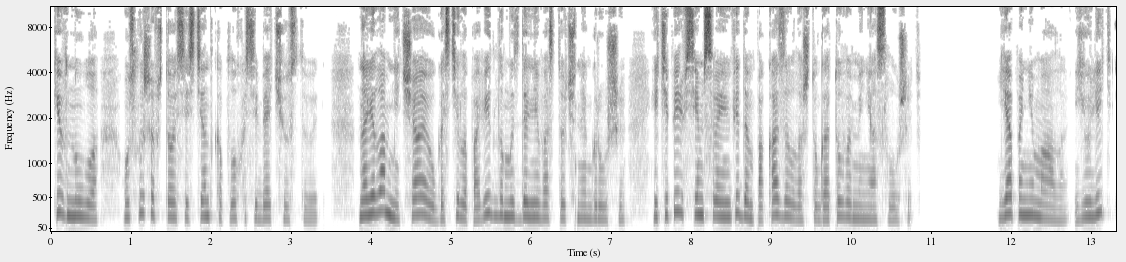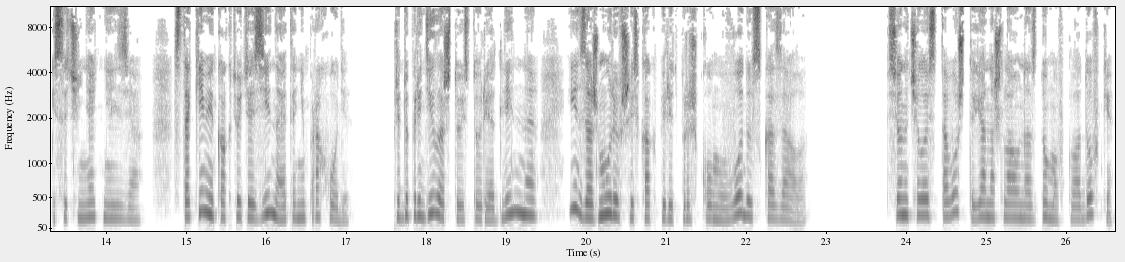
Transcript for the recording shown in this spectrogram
Кивнула, услышав, что ассистентка плохо себя чувствует. Налила мне чаю, угостила повидлом из дальневосточной груши и теперь всем своим видом показывала, что готова меня слушать. Я понимала, юлить и сочинять нельзя. С такими, как тетя Зина, это не проходит. Предупредила, что история длинная, и, зажмурившись, как перед прыжком в воду, сказала. Все началось с того, что я нашла у нас дома в кладовке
